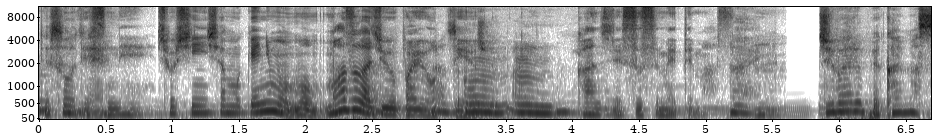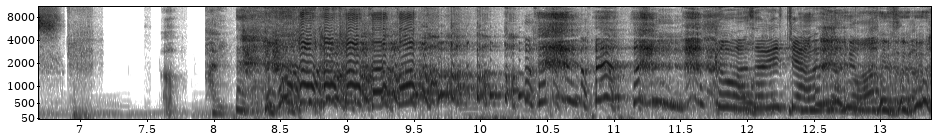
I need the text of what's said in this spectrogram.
ですそうですね。初心者向けにももうまずは10倍をっていう感じで進めてます、はい。10倍ルーペ買います。あはい。かわされちゃう。私もこ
